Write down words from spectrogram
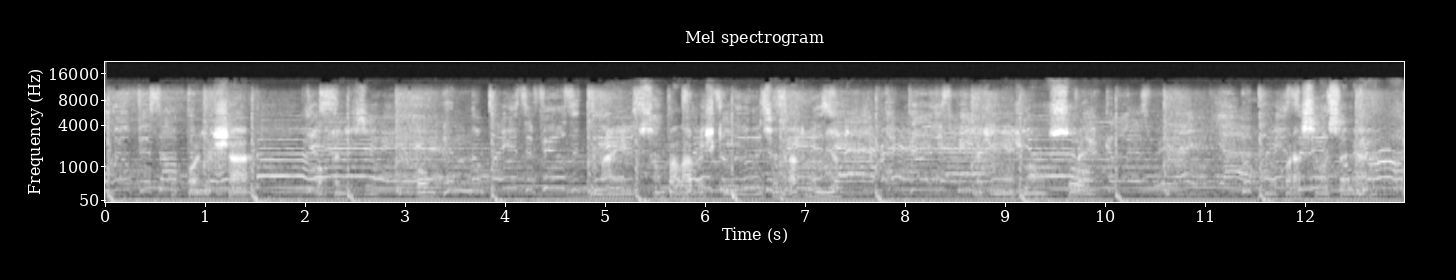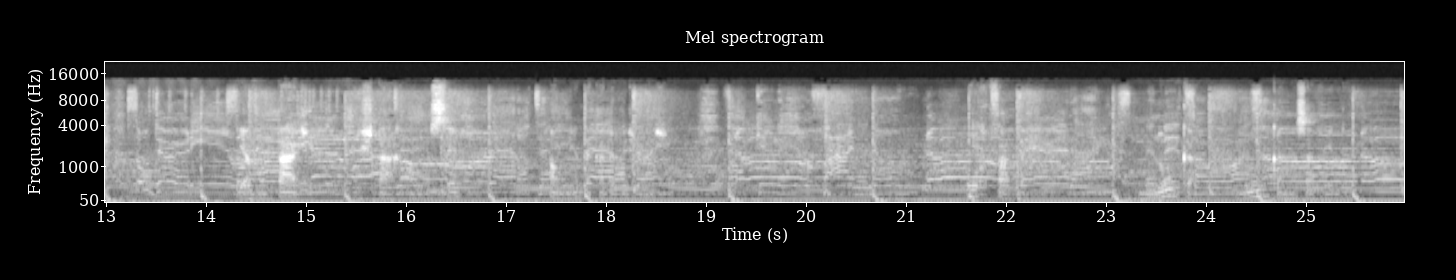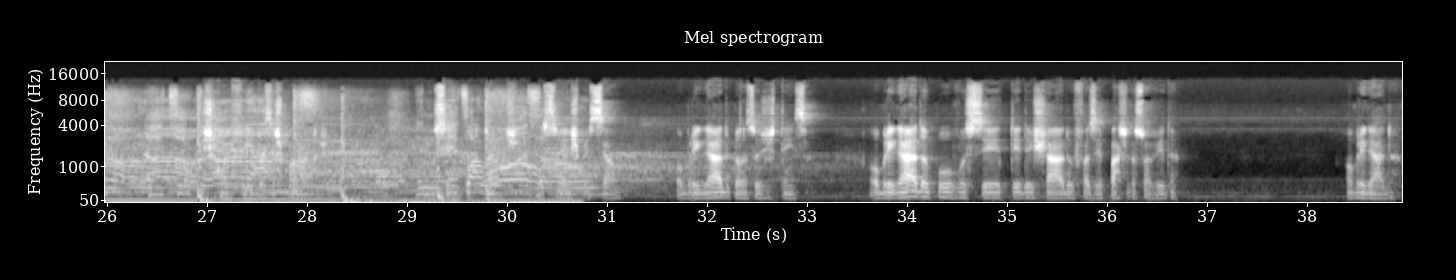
pode achar, volta a dizer, bobo, mas são palavras que, nesse exato momento, as minhas mãos soam, meu coração acelera e a vontade de estar com você aumenta cada vez mais. Por favor, nunca, nunca nessa vida desconfie dessas palavras. Você é importante, você é especial. Obrigado pela sua existência. Obrigado por você ter deixado fazer parte da sua vida. Obrigado.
